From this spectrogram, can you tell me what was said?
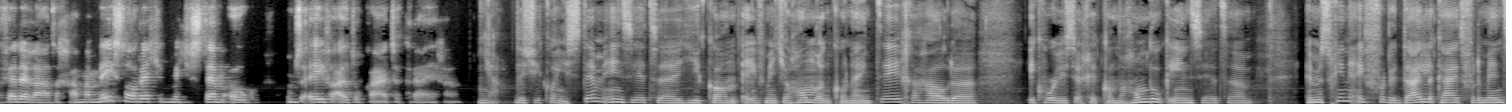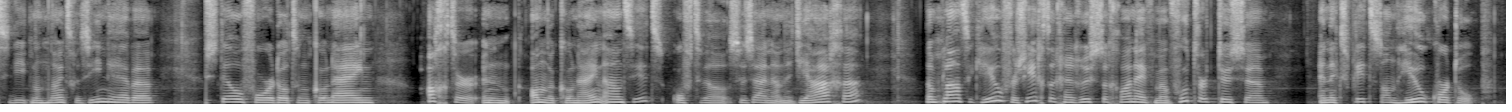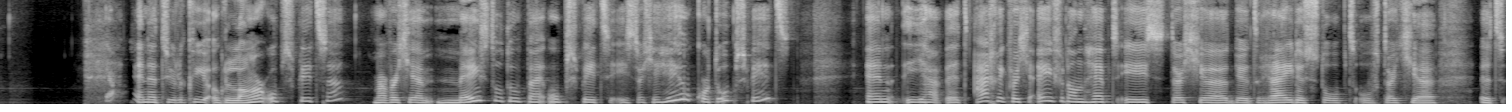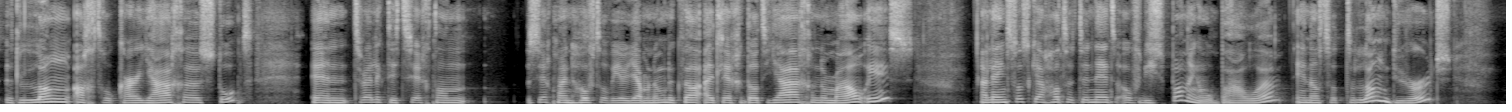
verder laten gaan. Maar meestal red je het met je stem ook om ze even uit elkaar te krijgen. Ja, dus je kan je stem inzetten, je kan even met je handen een konijn tegenhouden. Ik hoor je zeggen, ik kan de handdoek inzetten. En misschien even voor de duidelijkheid voor de mensen die het nog nooit gezien hebben. Stel voor dat een konijn achter een ander konijn aan zit, oftewel ze zijn aan het jagen. Dan plaats ik heel voorzichtig en rustig gewoon even mijn voet ertussen en ik splits dan heel kort op. Ja. En natuurlijk kun je ook langer opsplitsen. Maar wat je meestal doet bij opsplitsen is dat je heel kort opsplitst. En ja, het, eigenlijk wat je even dan hebt is dat je het rijden stopt of dat je het, het lang achter elkaar jagen stopt. En terwijl ik dit zeg, dan zegt mijn hoofd alweer, ja, maar dan moet ik wel uitleggen dat jagen normaal is. Alleen Saskia had het er net over die spanning opbouwen. En als dat te lang duurt,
